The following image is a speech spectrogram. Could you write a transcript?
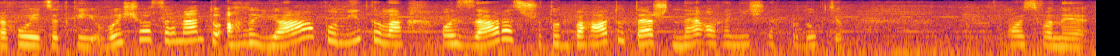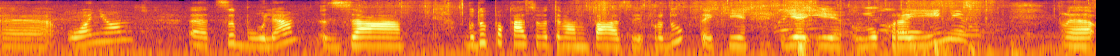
рахується такий вищого сегменту, але я помітила ось зараз, що тут багато теж неорганічних продуктів. Ось вони оніон, цибуля. За буду показувати вам базові продукти, які є і в Україні. Е,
